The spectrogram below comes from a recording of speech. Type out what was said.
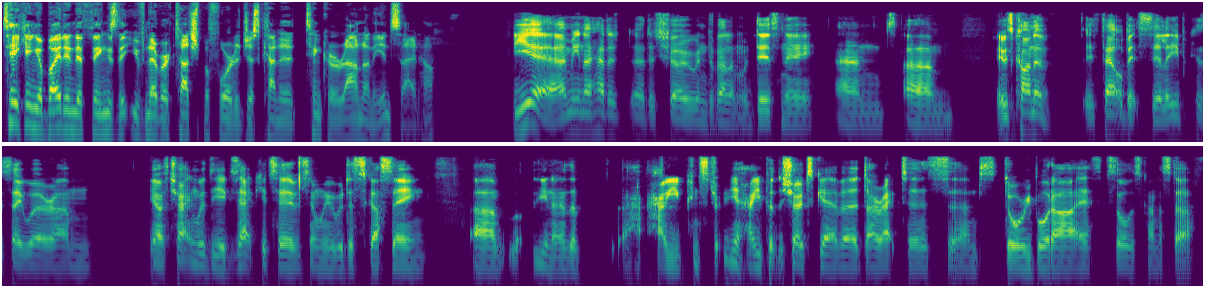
taking a bite into things that you've never touched before to just kind of tinker around on the inside, huh? Yeah, I mean, I had a, had a show in development with Disney, and um, it was kind of it felt a bit silly because they were, um, you know, I was chatting with the executives, and we were discussing, um, you know, the how you construct, you know, how you put the show together, directors, um, storyboard artists, all this kind of stuff.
